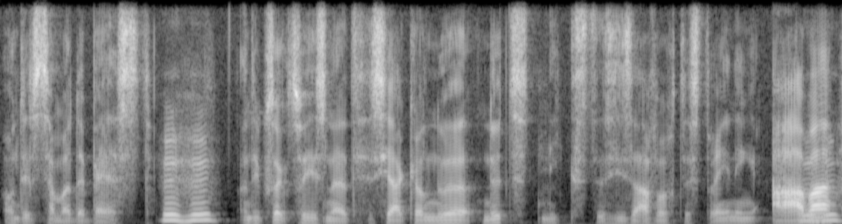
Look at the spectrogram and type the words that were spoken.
und jetzt sind wir der Best. Mhm. Und ich habe gesagt, so ist es nicht. Das Jackerl nur nützt nichts. Das ist einfach das Training. Aber mhm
